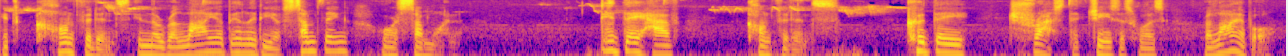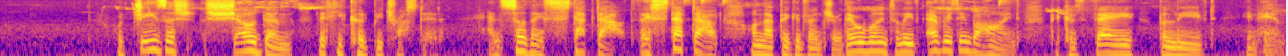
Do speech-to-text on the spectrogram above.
It's confidence in the reliability of something or someone. Did they have confidence? Could they trust that Jesus was reliable? Well, Jesus showed them that he could be trusted. And so they stepped out. They stepped out on that big adventure. They were willing to leave everything behind because they believed in him.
